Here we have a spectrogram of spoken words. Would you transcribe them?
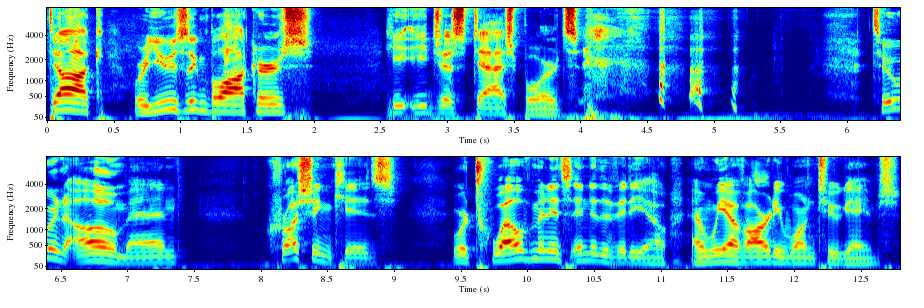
duck. We're using blockers. He, he just dashboards. 2 and 0, man. Crushing kids. We're 12 minutes into the video and we have already won two games.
